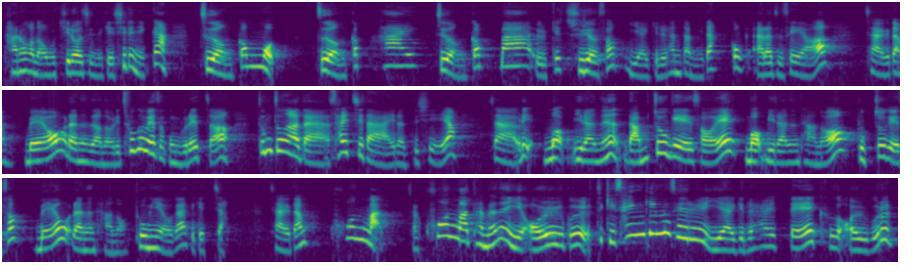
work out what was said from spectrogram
단어가 너무 길어지는 게 싫으니까 중 껍못 중 cấp2, 중 cấp3 이렇게 줄여서 이야기를 한답니다. 꼭 알아두세요. 자, 그 다음 매어라는 단어 우리 초급에서 공부를 했죠. 뚱뚱하다, 살찌다 이런 뜻이에요. 자, 우리 멉이라는 남쪽에서의 멉이라는 단어, 북쪽에서 매어라는 단어, 동의어가 되겠죠. 자, 그 다음 콘맛. 자, 콘맛 하면은 이 얼굴, 특히 생김새를 이야기를 할 때 그 얼굴을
